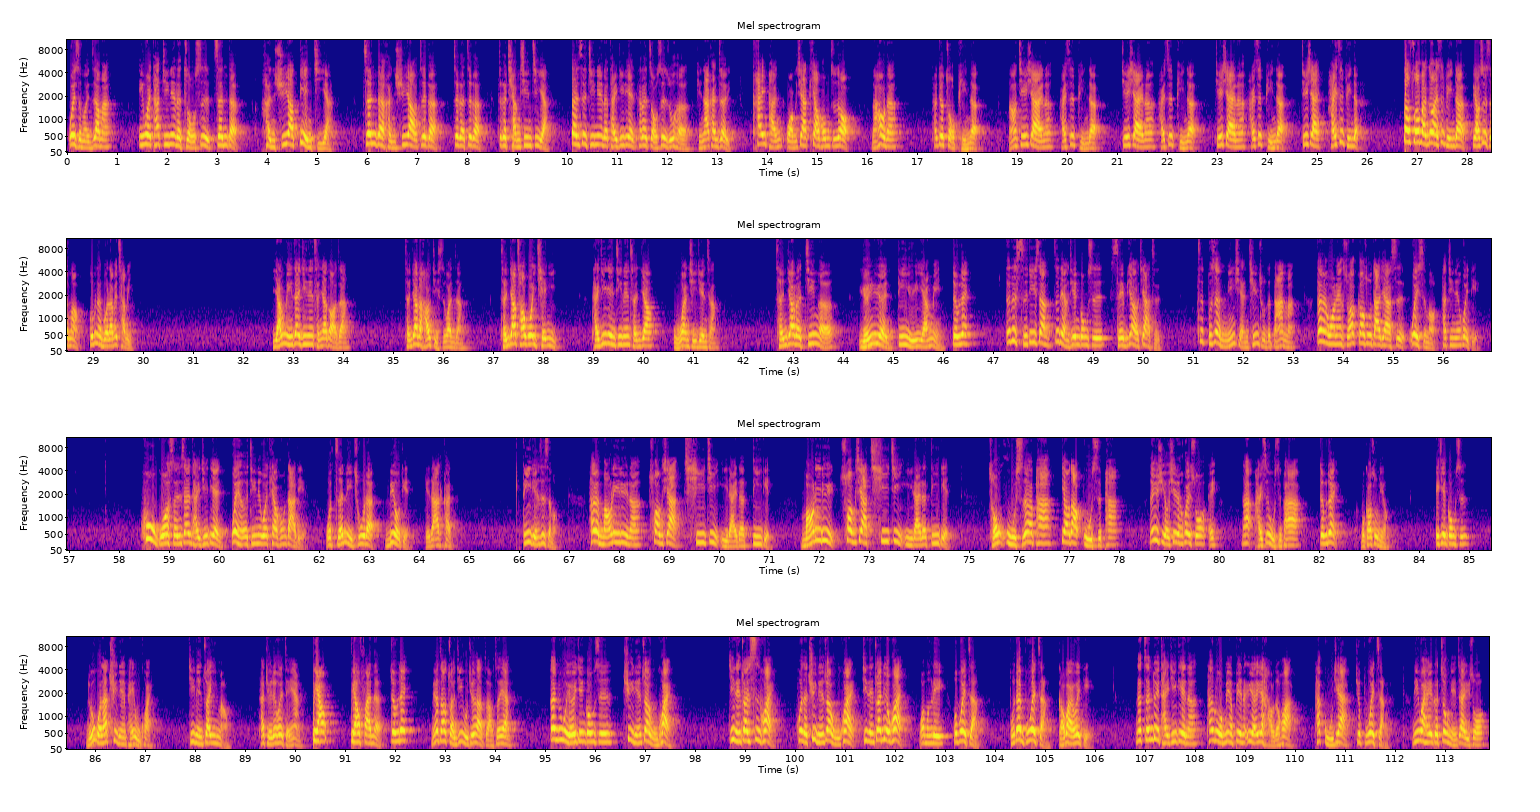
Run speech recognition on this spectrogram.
为什么你知道吗？因为他今天的走势真的很需要电击呀，真的很需要这个这个这个这个强心剂呀。但是今天的台积电它的走势如何？请大家看这里，开盘往下跳空之后，然后呢，它就走平了，然后接下来呢还是平的，接下来呢还是平的，接下来呢还是平的，接下来还是平的，到收盘都还是平的，表示什么？根本就没那么差别。阳明在今天成交多少张？成交了好几十万张，成交超过一千亿。台积电今天成交五万七千张，成交的金额远远低于阳明，对不对？但是实际上这两间公司谁比较有价值？这不是很明显、很清楚的答案吗？当然，王良所要告诉大家的是，为什么它今天会跌？护国神山台积电为何今天会跳空大跌？我整理出了六点给大家看。第一点是什么？它的毛利率呢，创下七季以来的低点，毛利率创下七季以来的低点，从五十二趴掉到五十趴。那也许有些人会说，哎，那还是五十趴，对不对？我告诉你哦，一间公司如果他去年赔五块，今年赚一毛，他绝对会怎样？飙飙翻了，对不对？你要找转机我，就要找这样。但如果有一间公司去年赚五块，今年赚四块，或者去年赚五块，今年赚六块，王蒙利会不会涨？不但不会涨，搞不好还会跌。那针对台积电呢？它如果没有变得越来越好的话，它股价就不会涨了。另外还有一个重点在于说，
